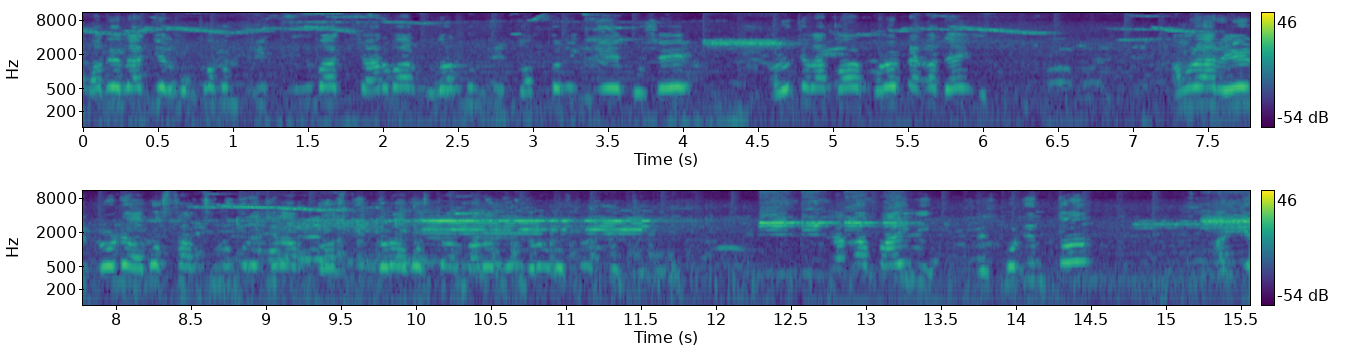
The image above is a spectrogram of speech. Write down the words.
আমাদের রাজ্যের মুখ্যমন্ত্রী তিনবার, চারবার প্রধানমন্ত্রীর দপ্তরে গিয়ে বসে আলোচনা করার পরেও টাকা দেয়নি। আমরা রেড রোডে অবস্থান শুরু করেছিলাম, দশ দিন ধরে অবস্থান, বারো দিন ধরে অবস্থান টাকা পাইনি, শেষ পর্যন্ত আজকে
